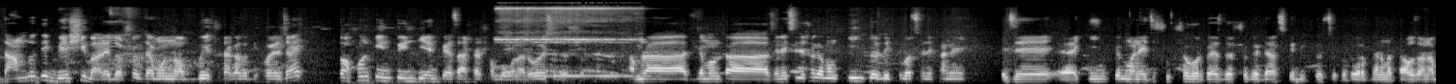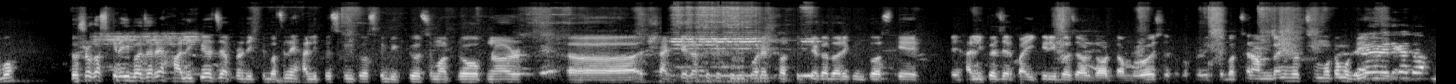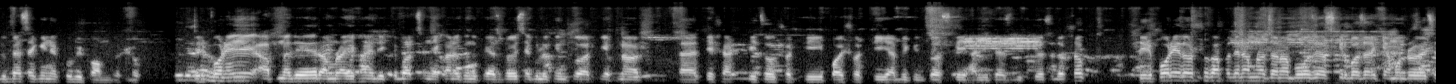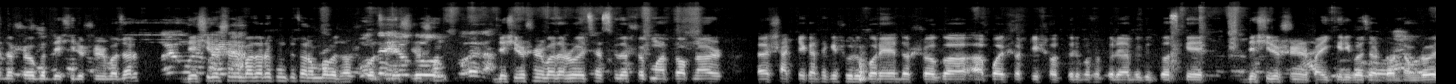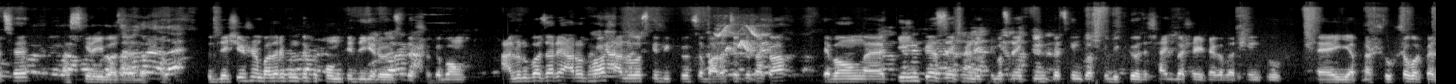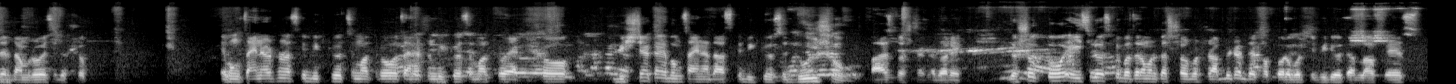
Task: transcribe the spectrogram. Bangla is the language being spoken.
দাম যদি বেশি বাড়ে দর্শক, যেমন নব্বই, একশো টাকা যদি হয়ে যায়, তখন কিন্তু ইন্ডিয়ান পেঁয়াজ আসার সম্ভাবনা রয়েছে দর্শক। আমরা যেমনটা জেনেছি দর্শক, এবং কিং পেঁয়াজ দেখতে পাচ্ছেন এখানে যে কিং মানে যে সুখসাগর পেঁয়াজ দর্শক, এটা আজকে বিক্রি হচ্ছে কত করে আপনার আমরা তাও জানাব। দর্শক, আজকের এই বাজারে হালি পেঁয়াজ আপনারা দেখতে পাচ্ছেন, এই হালি পেঁয়াজ কিন্তু আজকে বিক্রি হচ্ছে মাত্র আপনার ষাট টাকা থেকে শুরু করে সত্তর টাকা দরে কিন্তু আজকে এই হালি পেঁয়াজের পাইকারি বাজার দরদাম রয়েছে। আপনারা দেখতে পাচ্ছেন, আমদানি হচ্ছে মোটামুটি। বেচা কিনে খুবই কম দর্শক। এরপরে আপনাদের আমরা এখানে দেখতে পাচ্ছেন এখানে কিন্তু পেঁয়াজ রয়েছে। এগুলো কিন্তু আর কি আপনার তেষট্টি, চৌষট্টি, পঁয়ষট্টি আবে কিন্তু আজকে হালি পেঁয়াজ বিক্রি হচ্ছে দর্শক। এরপরে, দর্শক, আপনাদের আমরা জানাব যে আজকের বাজারে কেমন রয়েছে, দর্শক, দেশি রসুনের বাজার। দেশি রসুনের বাজারও কিন্তু চরমভাবে ধস করছে দেশি রসুন। দেশি রসুনের বাজার রয়েছে আজকে, দর্শক, মাত্র আপনার ষাট টাকা থেকে শুরু করে, দর্শক পঁয়ষট্টি, সত্তর, পঁচাত্তর আবে কিন্তু আজকে দেশি রসুনের পাইকারি বাজার দরদাম রয়েছে আজকের এই বাজারে, দর্শক। তো দেশি রসুন বাজারে কিন্তু একটু কমতির দিকে রয়েছে দর্শক। এবং আলুর বাজারে আরও ধস আলু আজকে বিক্রি হচ্ছে বারো চোদ্দ টাকা এবং কিং পেঁয়াজ যেখানে দেখতে পাচ্ছেন কিং পেঁয়াজ কিন্তু আজকে বিক্রি হচ্ছে ষাট বা ষাট টাকা দরে কিন্তু, এই আপনার সুখসাগর পেঁয়াজের দাম রয়েছে দর্শক। এবং চায়না রসুন আজকে বিক্রি হচ্ছে মাত্র, চায়না রসুন বিক্রি হচ্ছে মাত্র একশো বিশ টাকা এবং চায়নাদা আজকে বিক্রি হচ্ছে দুইশো পাঁচ দশ টাকা দরে। দর্শক, তো এই ছিল আজকে বাজার, আমার কাছে সর্বশেষ আপডেট আর দেখা পরবর্তী ভিডিওতে। আল্লাহ হাফেজ।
